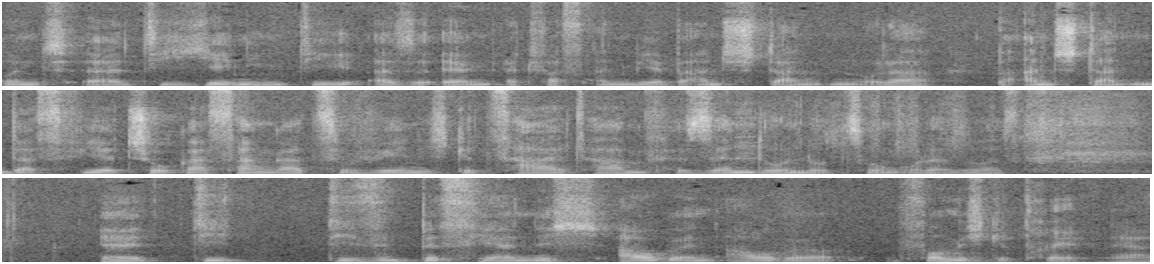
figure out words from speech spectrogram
Und äh, diejenigen, die also irgendetwas an mir beanstanden oder beanstanden, dass wir Choka Sangha zu wenig gezahlt haben für Sendonutzung oder sowas, äh, die, die sind bisher nicht Auge in Auge vor mich getreten. Ja.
